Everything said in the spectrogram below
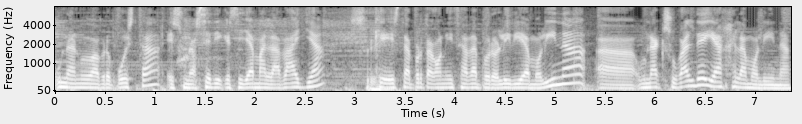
una nueva propuesta. Es una serie que se llama La Valla, que está protagonizada por Olivia Molina, uh, Unax Ugalde y Ángela Molina.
